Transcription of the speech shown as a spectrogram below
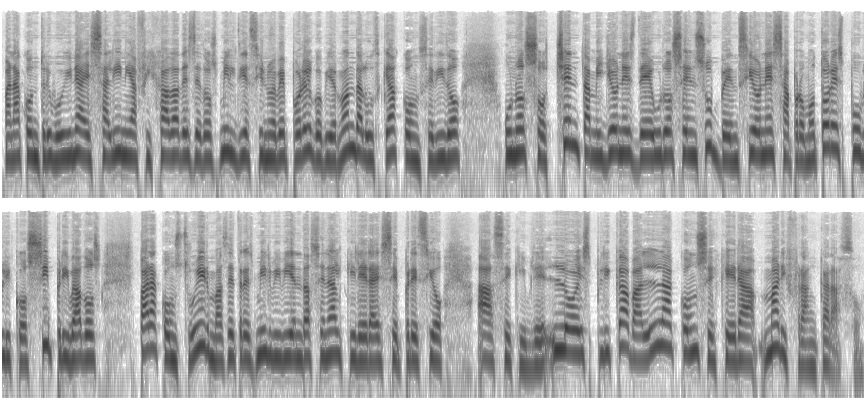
van a contribuir a esa línea fijada desde 2019 por el Gobierno andaluz, que ha concedido unos 80 millones de euros en subvenciones a promotores públicos y privados para construir más de 3.000 viviendas en alquiler a ese precio asequible. Lo explicaba la consejera Marifran Carazo.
